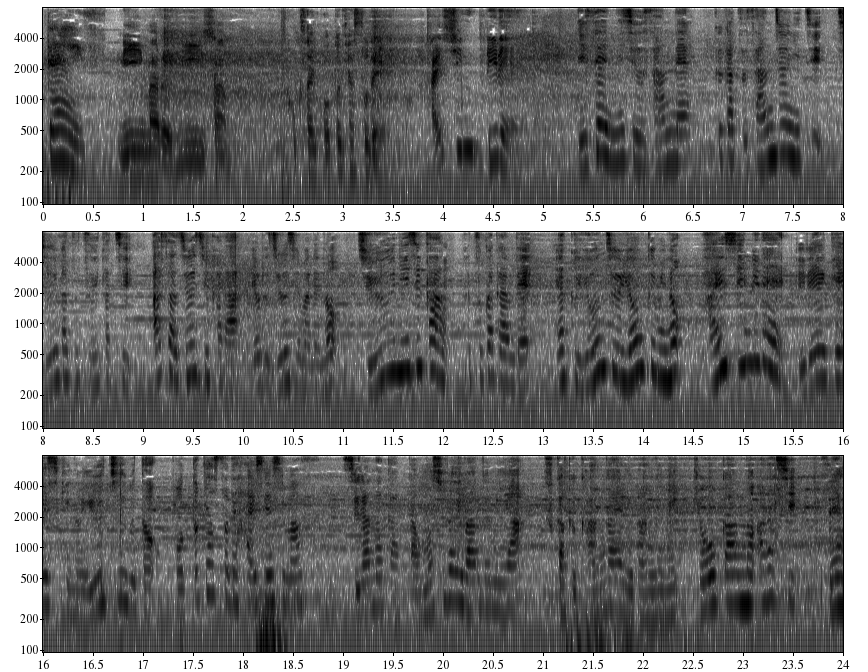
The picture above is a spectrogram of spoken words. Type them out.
2023国際ポッドキャストデー。配信リレー。2023年9月30日10月1日朝10時から夜10時までの12時間2日間で約44組の配信リレー。リレー形式の YouTube とポッドキャストで配信します。知らなかった面白い番組や深く考える番組共感の嵐全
